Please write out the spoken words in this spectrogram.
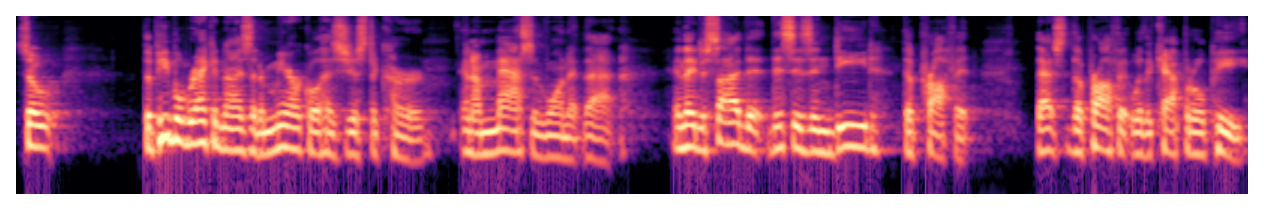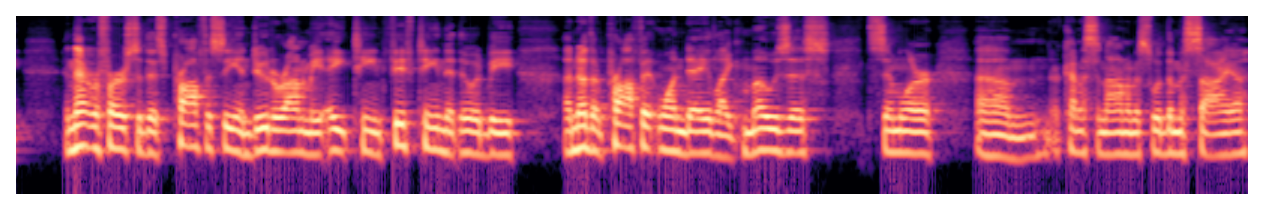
So the people recognize that a miracle has just occurred, and a massive one at that. And they decide that this is indeed the prophet. That's the prophet with a capital P. And that refers to this prophecy in Deuteronomy 18:15 that there would be another prophet one day like Moses, similar, um, or kind of synonymous with the Messiah.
